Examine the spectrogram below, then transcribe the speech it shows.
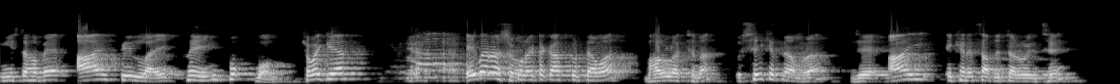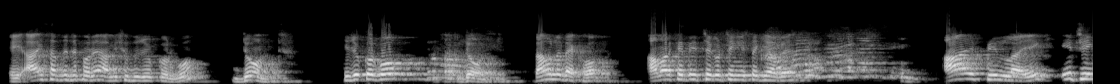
ইংলিশটা হবে I feel like playing football সবাই ক্লিয়ার এবার আসো কোনো একটা কাজ করতে আমার ভালো লাগছে না। তো সেই ক্ষেত্রে আমরা যে আই এখানে সাবজেক্টটা রয়েছে এই আই সাবজেক্টের পরে আমি শুধু যোগ করব ডোন্ট কি যোগ করব? ডোন্ট তাহলে দেখো আমার খেতে ইচ্ছে করছে ইংলিশটা কি হবে? আই ফিল লাইক ইটিং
